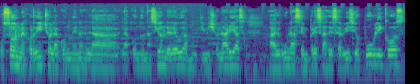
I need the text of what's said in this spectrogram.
o son, mejor dicho, la, la, la condonación de deudas multimillonarias a algunas empresas de servicios públicos.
